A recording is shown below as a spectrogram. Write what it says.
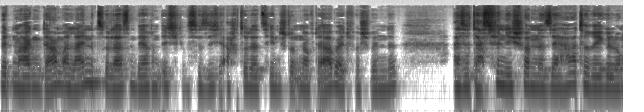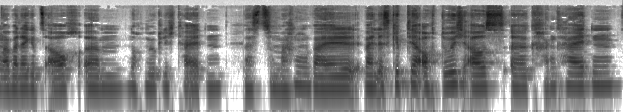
mit Magen-Darm alleine zu lassen, während ich, was weiß ich, acht oder zehn Stunden auf der Arbeit verschwinde. Also das finde ich schon eine sehr harte Regelung, aber da gibt's auch ähm, noch Möglichkeiten, das zu machen, weil, weil es gibt ja auch durchaus äh, Krankheiten,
